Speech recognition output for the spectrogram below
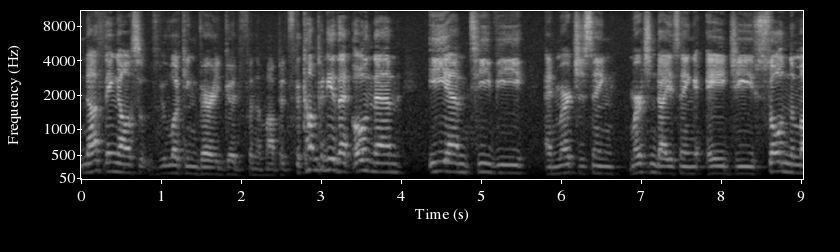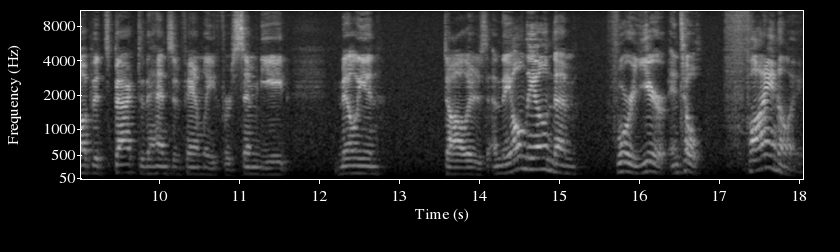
nothing else looking very good for the Muppets. The company that owned them, EMTV and Merchandising, Merchandising AG, sold the Muppets back to the Henson family for $78 million. And they only owned them for a year until finally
